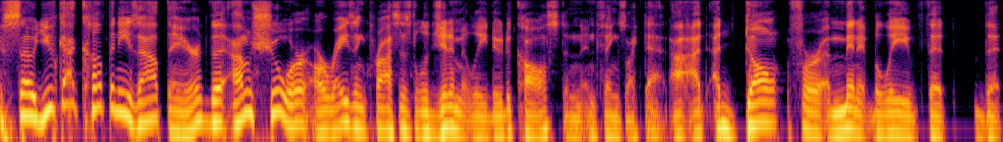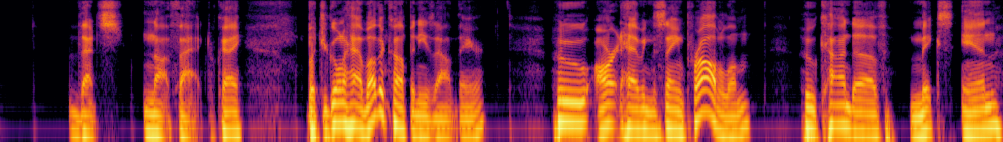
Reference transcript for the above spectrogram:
So you've got companies out there that I'm sure are raising prices legitimately due to cost and, and things like that. I, I don't for a minute believe that that that's not fact. Okay, but you're going to have other companies out there who aren't having the same problem, who kind of mix in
